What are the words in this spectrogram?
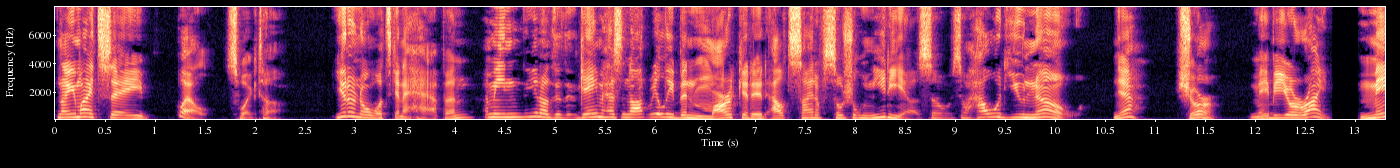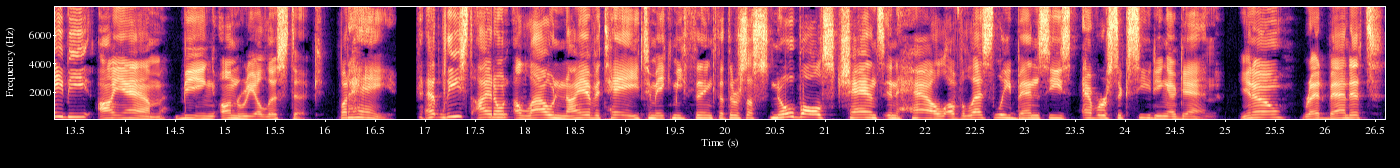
Now you might say, well, Swegta, you don't know what's gonna happen. I mean, you know, the, the, game has not really been marketed outside of social media, so so how would you know? Yeah, sure. Maybe you're right. Maybe I am being unrealistic. But hey, at least I don't allow naivete to make me think that there's a snowball's chance in hell of Leslie Benzies ever succeeding again. You know, Red Bandit,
